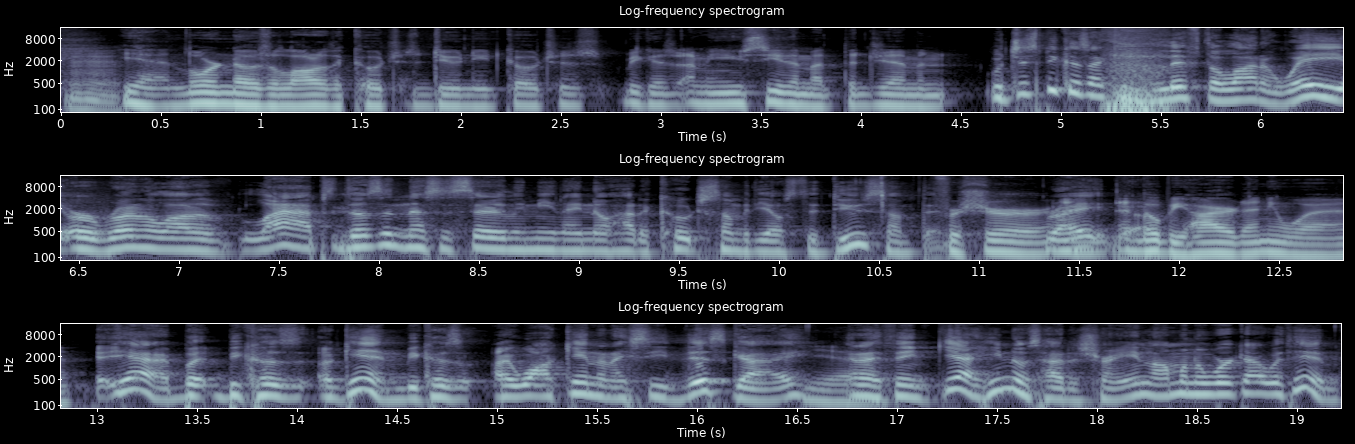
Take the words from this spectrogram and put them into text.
Mm-hmm. Yeah, and Lord knows a lot of the coaches do need coaches because I mean you see them at the gym and Well, just because I can lift a lot of weight or run a lot of laps doesn't necessarily mean I know how to coach somebody else to do something. for sure, Right? And, Yeah. they'll be hired anyway. Yeah, but because again, because I walk in and I see this guy Yeah. and I think, yeah, he knows how to train. I'm going to work out with him.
